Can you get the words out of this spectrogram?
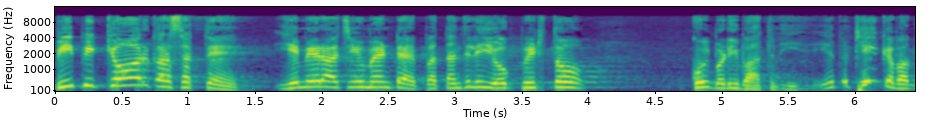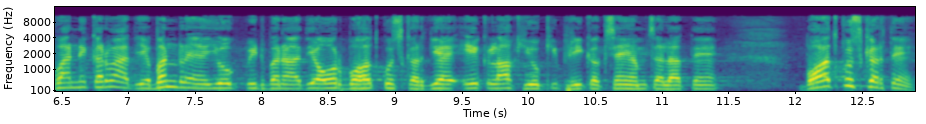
बीपी क्योर कर सकते हैं? ये मेरा अचीवमेंट है। पतंजलि योगपीठ तो कोई बड़ी बात नहीं है। ये तो ठीक है, भगवान ने करवा दिया, बन रहे हैं, योगपीठ बना दिया और बहुत कुछ कर दिया। एक लाख योग की फ्री कक्षाएँ हम चलाते हैं, बहुत कुछ करते हैं।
